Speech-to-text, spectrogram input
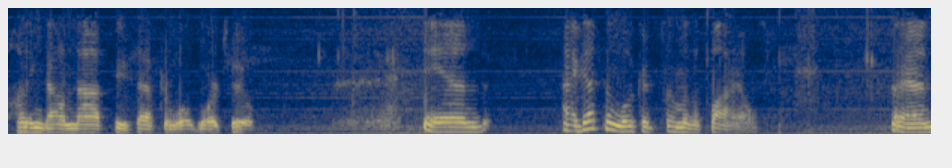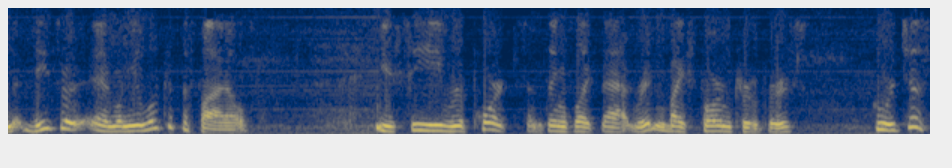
hunting down Nazis after World War II. And I got to look at some of the files. And these are, and when you look at the files, you see reports and things like that written by stormtroopers who are just,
